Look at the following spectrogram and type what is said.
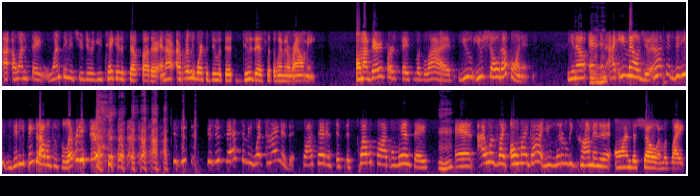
I, I want to say one thing that you do. You take it a step further, and I, I really work to do with this, do this with the women around me. On my very first Facebook Live, you you showed up on it you know and, mm-hmm. and i emailed you and i said did he did he think that i was a celebrity because you, said to me what time is it? So i said it's it's, it's 12 o'clock on wednesdays. Mm-hmm. and i was like oh my god you literally commented on the show and was like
